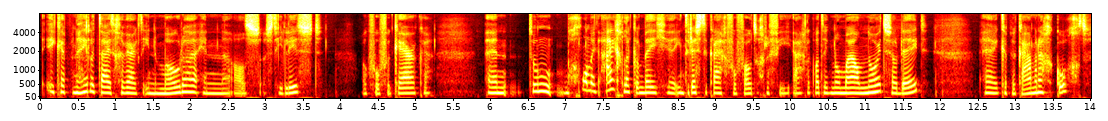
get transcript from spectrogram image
ik heb een hele tijd gewerkt in de mode en uh, als stylist, ook voor verkerken. En toen begon ik eigenlijk een beetje interesse te krijgen voor fotografie. Eigenlijk wat ik normaal nooit zo deed. Uh, ik heb een camera gekocht.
